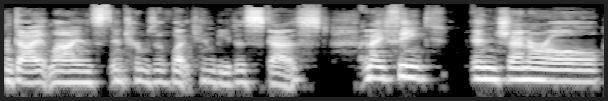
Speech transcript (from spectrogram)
guidelines in terms of what can be discussed. And I think in general,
